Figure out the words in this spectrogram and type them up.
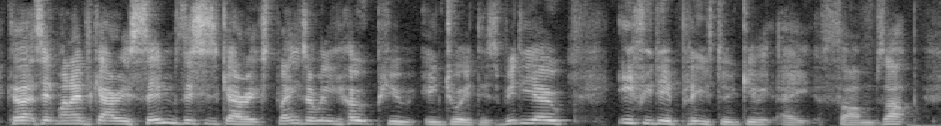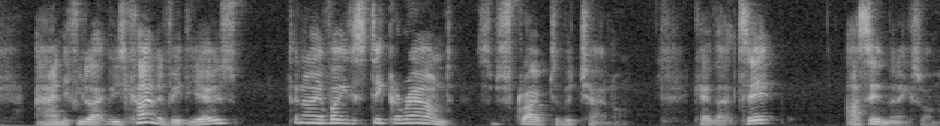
Okay, that's it. My name's Gary Sims. This is Gary Explains. I really hope you enjoyed this video. If you did, please do give it a thumbs up. And if you like these kind of videos, then I invite you to stick around, subscribe to the channel. Okay, that's it. I'll see you in the next one.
